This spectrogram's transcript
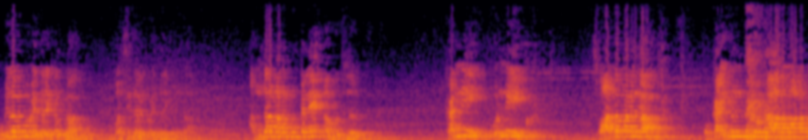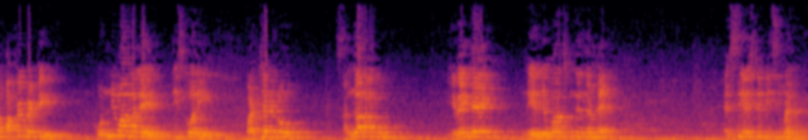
గుడిలకు వ్యతిరేకం కాదు. మసీదులకు వ్యతిరేకం కాదు. అందరం అనుకుంటేనే అభివృద్ధి జరుగుతుంది. కానీ కొన్ని స్వార్థపరంగా ఒక ఐదు నుంచి ఒక ఆరు వాళ్ళను పక్కకు పెట్టి కొన్ని వాళ్ళనే తీసుకొని బడ్జెట్లు సంఘాలకు ఏదైతే నేను చెప్పాల్సింది ఏంటంటే ఎస్సీ ఎస్టీ బీసీ మైనారిటీ.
